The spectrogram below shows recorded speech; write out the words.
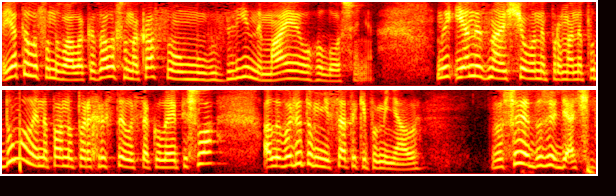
Я телефонувала, казала, що на касовому вузлі немає оголошення. Ну, я не знаю, що вони про мене подумали, і, напевно, перехрестилися, коли я пішла, але валюту мені все-таки поміняли. За що я дуже вдячна.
